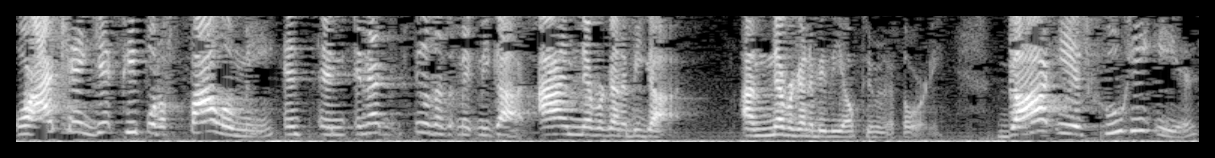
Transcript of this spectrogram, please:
or I can't get people to follow me, and, and, and that still doesn't make me God. I'm never going to be God. I'm never going to be the ultimate authority. God is who He is,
